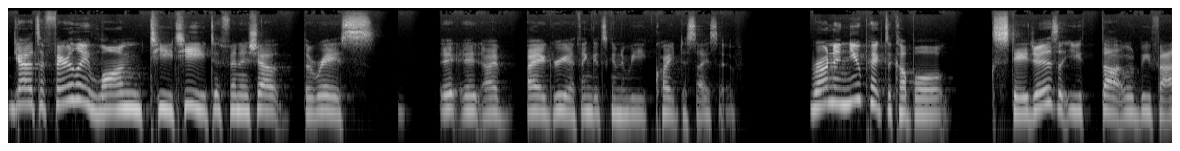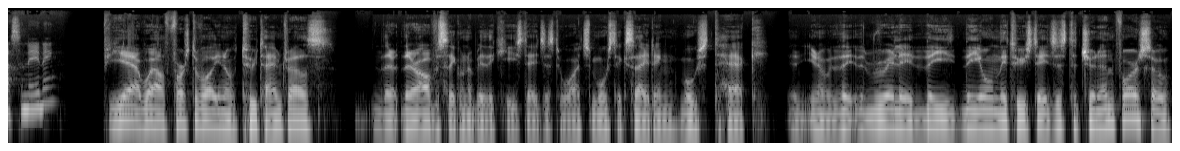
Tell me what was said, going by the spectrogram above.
Yeah, it's a fairly long TT to finish out the race. It, it, I I agree. I think it's going to be quite decisive. Ronan, you picked a couple stages that you thought would be fascinating. Yeah, well, first of all, you know, two time trials. They're they're obviously going to be the key stages to watch. Most exciting, most tech. You know, the, really the the only two stages to tune in for. So,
